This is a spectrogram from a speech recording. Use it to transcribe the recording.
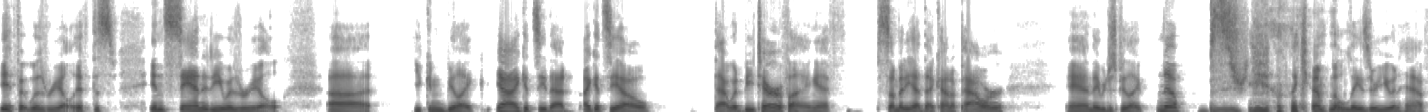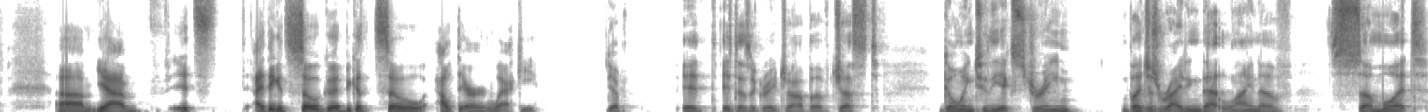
if it was real if this insanity was real uh you can be like yeah i could see that. I could see how that would be terrifying if somebody had that kind of power and they would just be like nope. Like i'm gonna laser you in half. Um yeah it's i think it's so good because it's so out there and wacky yep it it does a great job of just going to the extreme, but mm-hmm. just writing that line of somewhat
